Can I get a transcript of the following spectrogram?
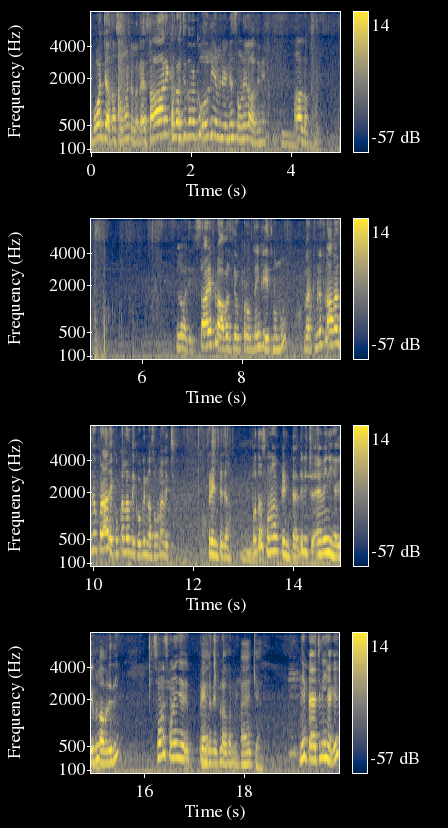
ਬਹੁਤ ਜ਼ਿਆਦਾ ਸੋਹਣਾ ਕਲਰ ਹੈ। ਸਾਰੇ ਕਲਰ ਜਦੋਂ ਮੈਂ ਖੋਲਦੀ ਹਾਂ, ਮੈਨੂੰ ਇੰਨੇ ਸੋਹਣੇ ਲੱਗਦੇ ਨੇ। ਆ ਲਓ। ਲੋ ਜੀ ਸਾਰੇ ਫਲਾਵਰਸ ਦੇ ਉੱਪਰ ਉਦਾਂ ਹੀ ਫੇਸ ਤੁਹਾਨੂੰ ਵਰਕ ਮਿਲੇ ਫਲਾਵਰਸ ਦੇ ਉੱਪਰ ਆ ਦੇਖੋ ਕਲਰ ਦੇਖੋ ਕਿੰਨਾ ਸੋਹਣਾ ਵਿੱਚ। ਪ੍ਰਿੰਟ ਜਾ ਬਹੁਤਾ ਸੋਹਣਾ ਪ੍ਰਿੰਟ ਹੈ ਇਹਦੇ ਵਿੱਚ ਐਵੇਂ ਨਹੀਂ ਹੈਗੇ ਫਲਾਵਰ ਇਹਦੇ। ਸੋਹਣੇ ਸੋਹਣੇ ਜਿਹੇ ਪ੍ਰਿੰਟ ਦੇ ਫਲਾਵਰ ਨੇ। ਪੈਚ ਹੈ। ਨਹੀਂ ਪੈਚ ਨਹੀਂ ਹੈਗੇ।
